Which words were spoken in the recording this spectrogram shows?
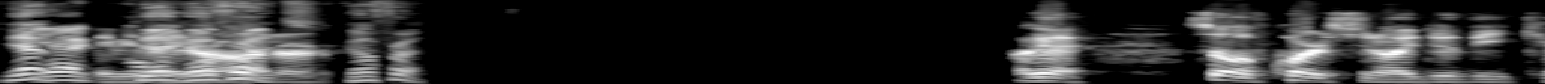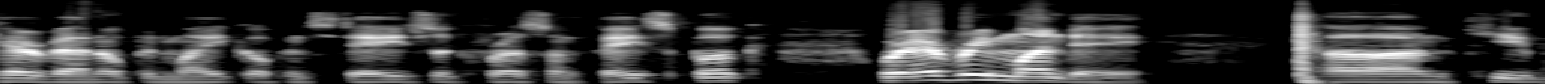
Yeah, Yeah, yeah, maybe go later for on, it. or- Go for it. Okay, so of course, you know, I do the Caravan open mic, open stage. Look for us on Facebook. We're every Monday on Cube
